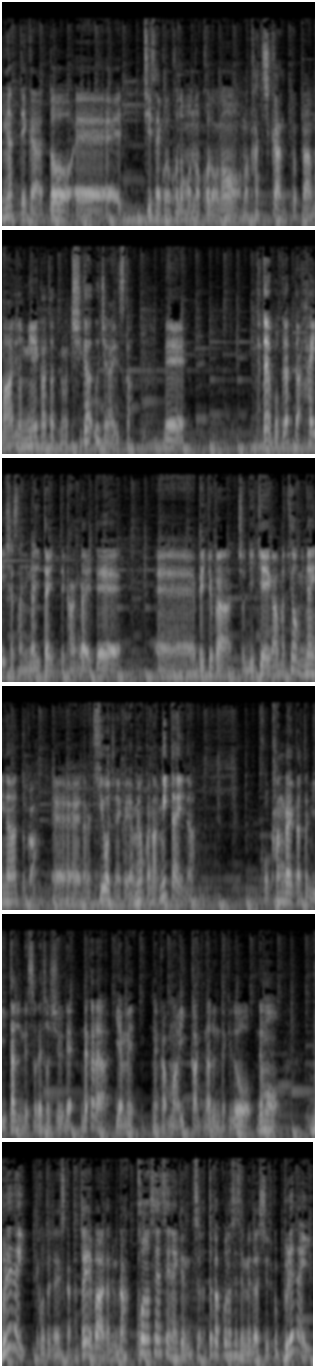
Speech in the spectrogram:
になってからと、えー、小さい頃子供の頃の、まあ、価値観とか周りの見え方っていうのは違うじゃないですか。で例えば僕だったら歯医者さんになりたいって考えて、えー、勉強がちょっと理系があんま興味ないなとか、えー、なんか器用じゃないからやめようかなみたいなこう考え方に至るんですよね途中で。だからやめなんかまあいっかってなるんだけどでもブレないってことじゃないですか。例えばでも学校の先生になりたいんでずっと学校の先生目指してるとかブレない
